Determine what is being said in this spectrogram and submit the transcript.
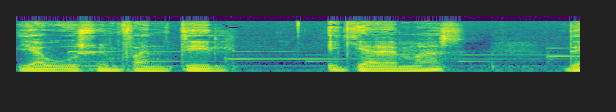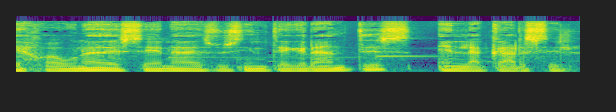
y abuso infantil y que además dejó a una decena de sus integrantes en la cárcel.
